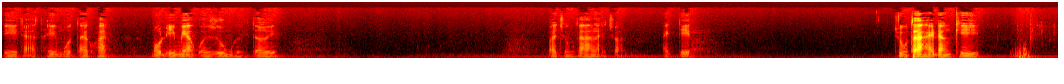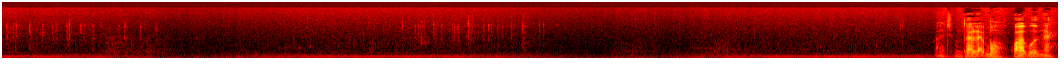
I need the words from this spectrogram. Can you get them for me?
Thì đã thấy một tài khoản, một email của Zoom gửi tới. Và chúng ta lại chọn Active. Chúng ta hãy đăng ký. Và chúng ta lại bỏ qua bước này.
